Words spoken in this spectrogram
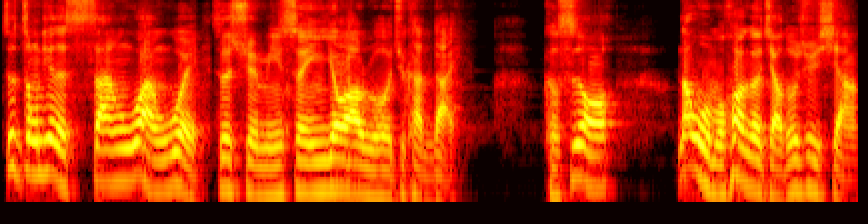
这中间的三万位这选民声音又要如何去看待？可是哦，那我们换个角度去想，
